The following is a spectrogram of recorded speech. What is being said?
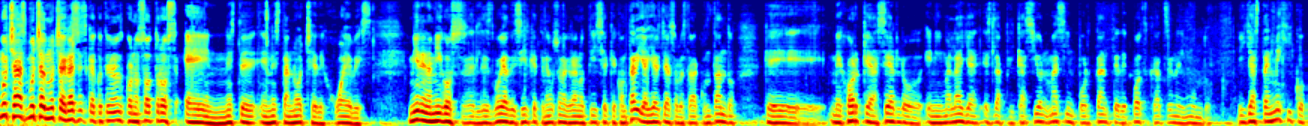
Muchas, muchas, muchas gracias que continúen con nosotros en este, en esta noche de jueves. Miren amigos, eh, les voy a decir que tenemos una gran noticia que contar y ayer ya se lo estaba contando, que mejor que hacerlo en Himalaya es la aplicación más importante de podcasts en el mundo y ya está en México.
